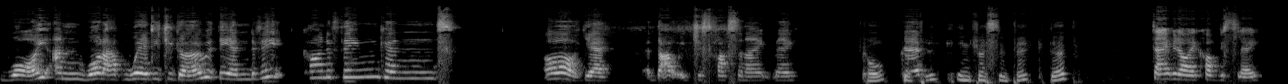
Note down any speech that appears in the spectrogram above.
why and what hap- where did you go at the end of it kind of thing and oh yeah that would just fascinate me Cool. Good Deb. pick. Interesting pick. Deb. David Icke, obviously,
